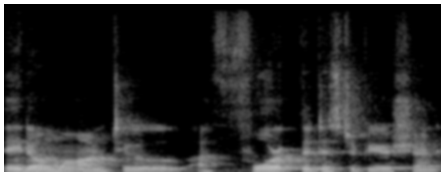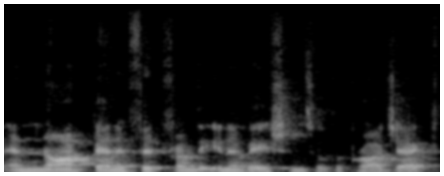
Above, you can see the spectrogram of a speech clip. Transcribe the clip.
They don't want to uh, fork the distribution and not benefit from the innovations of the project.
